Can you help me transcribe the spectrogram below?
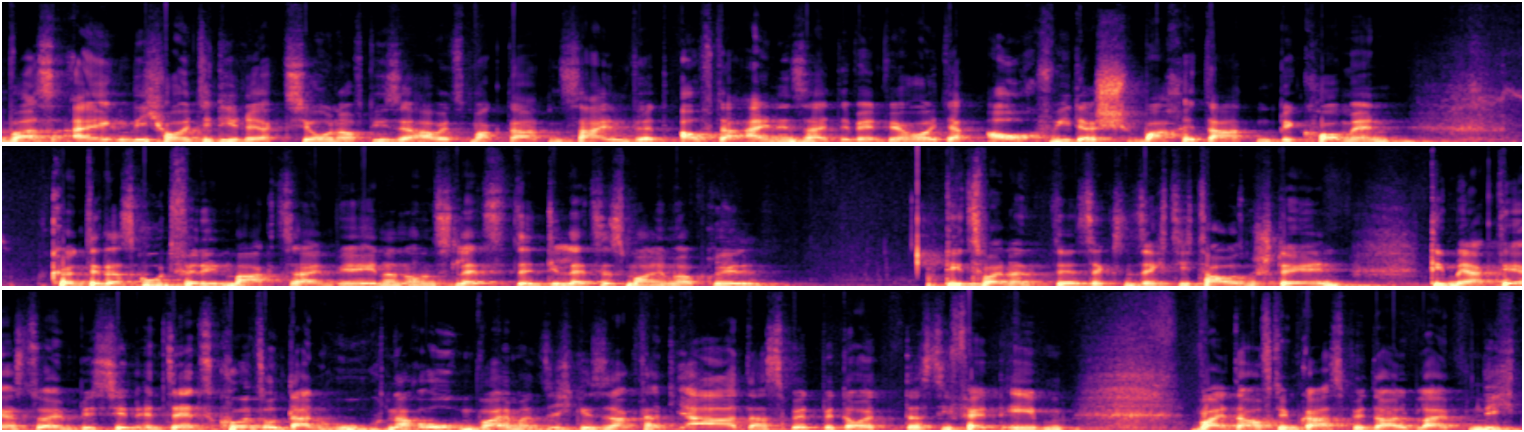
was eigentlich heute die Reaktion auf diese Arbeitsmarktdaten sein wird. Auf der einen Seite, wenn wir heute auch wieder schwache Daten bekommen, könnte das gut für den Markt sein. Wir erinnern uns, letzte, letztes Mal im April die 266.000 Stellen, die Märkte erst so ein bisschen entsetzt kurz und dann hoch nach oben, weil man sich gesagt hat, ja, das wird bedeuten, dass die Fed eben weiter auf dem Gaspedal bleibt, nicht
